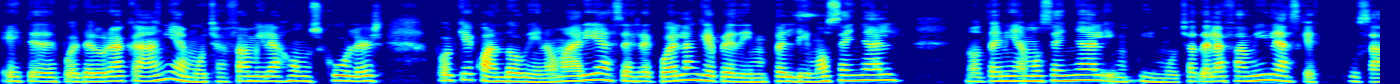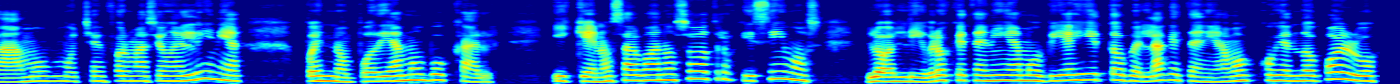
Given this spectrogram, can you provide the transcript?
este, después del huracán y a muchas familias homeschoolers, porque cuando vino María, se recuerdan que perdimos señal no teníamos señal y, muchas de las familias que usábamos mucha información en línea, pues no podíamos buscar. ¿Y qué nos salvó a nosotros? ¿Qué hicimos? Los libros que teníamos viejitos, ¿verdad? Que teníamos cogiendo polvo,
